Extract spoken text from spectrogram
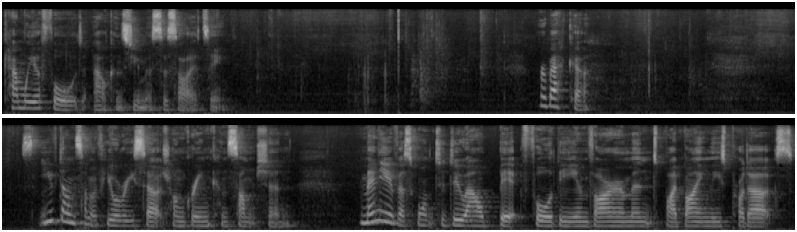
can we afford our consumer society? Rebecca, you've done some of your research on green consumption. Many of us want to do our bit for the environment by buying these products,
